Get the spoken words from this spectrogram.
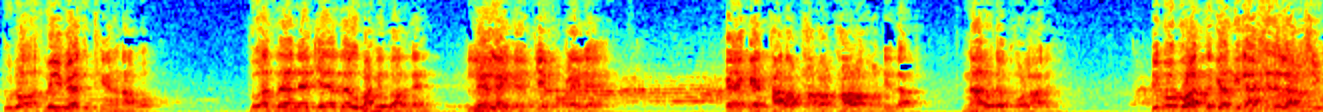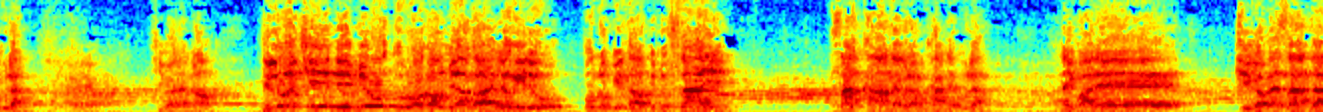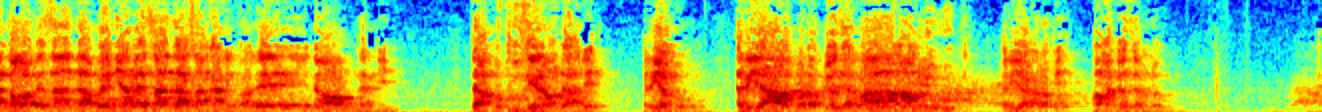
သူတော့အသေးပဲသူထင်ဟတာပေါ့သူအသက်နဲ့ကျဲအသက်ကိုဘာဖြစ်သွားတယ်လဲလဲလိုက်တယ်ကျက်ထောက်လိုက်တယ်ကဲကဲထားတော့ထားတော့ထားတော့မတိသားနတ်တော်တက်ခေါ်လာတယ်ဒီပုဂ္ဂိုလ်ကတကယ်သီလရှိသလားမရှိဘူးလားရှိပါတယ်နော် ဒီလိုအခြေအနေမျိုးသူတော်ကောင်းများကယောဂီတို့ဘုန်းတော်ပြင်းသားဒီလိုစမ်းရင်အစခံနိုင်လားမခံနိုင်ဘူးလားနိုင်ပါတယ်ခြေကပဲစမ်းတာကောင်းကပဲစမ်းတာဘယ်နေရာပဲစမ်းတာစမ်းခံနိုင်ပါတယ်နော်လက်ဒီဒါပုထုဇဉ်တော့ဒါလေအရိယာမဟုတ်အရိယာကတော့ပြောကြဘာမှမလိုဘူးအရိယာကတော့ပြင်ဘာမှပြောကြမလို့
